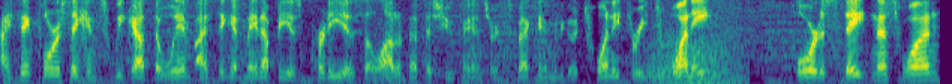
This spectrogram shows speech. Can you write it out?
I think Florida State can squeak out the win, but I think it may not be as pretty as a lot of FSU fans are expecting. I'm going to go 23 20. Florida State in this one.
